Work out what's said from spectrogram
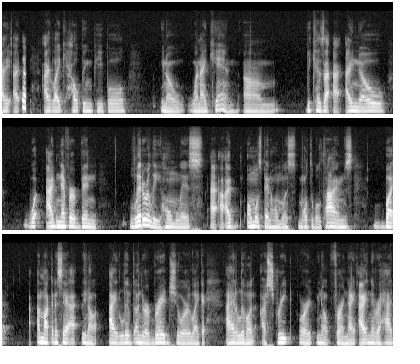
I, I, I like helping people you know when I can um because I, I, I know what I've never been literally homeless. I, I've almost been homeless multiple times, but I'm not gonna say I, you know, I lived under a bridge or like I, I had to live on a street or you know for a night. I never had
